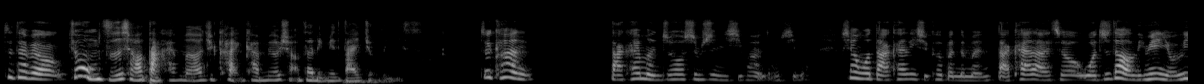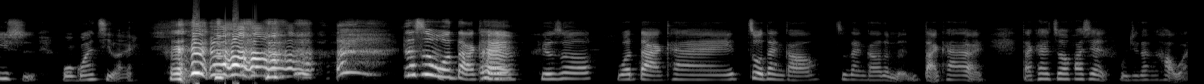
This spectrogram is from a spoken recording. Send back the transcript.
这代表就我们只是想要打开门，要去看一看，没有想要在里面待久的意思。就看打开门之后是不是你喜欢的东西吧。像我打开历史课本的门，打开来之后，我知道里面有历史，我关起来。但是我打开，比如说。我打开做蛋糕做蛋糕的门，打开来，打开之后发现我觉得很好玩，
